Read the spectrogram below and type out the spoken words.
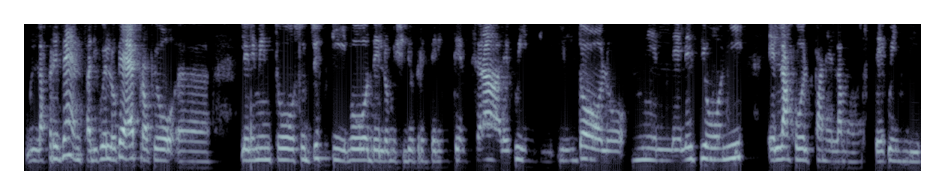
la presenza di quello che è proprio eh, l'elemento soggettivo dell'omicidio preterintenzionale, quindi il dolo nelle lesioni e la colpa nella morte, quindi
